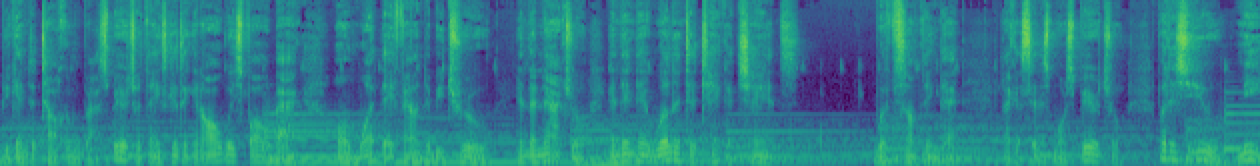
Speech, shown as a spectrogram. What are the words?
begin to talk about spiritual things because they can always fall back on what they found to be true in the natural, and then they're willing to take a chance with something that, like I said, it's more spiritual. But it's you, me,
